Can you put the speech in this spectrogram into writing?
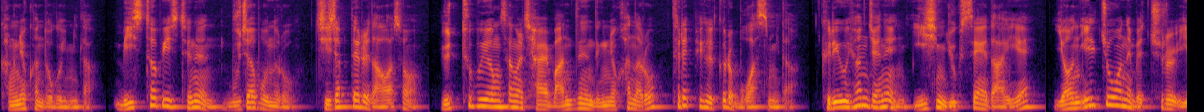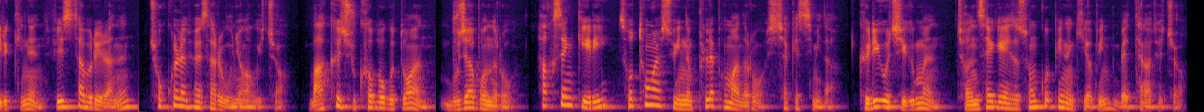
강력한 도구입니다. 미스터 비스트는 무자본으로 지잡대를 나와서 유튜브 영상을 잘 만드는 능력 하나로 트래픽을 끌어 모았습니다. 그리고 현재는 26세의 나이에 연 1조 원의 매출을 일으키는 피스타블이라는 초콜릿 회사를 운영하고 있죠. 마크 주커버그 또한 무자본으로 학생끼리 소통할 수 있는 플랫폼 하나로 시작했습니다. 그리고 지금은 전 세계에서 손꼽히는 기업인 메타가 됐죠.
